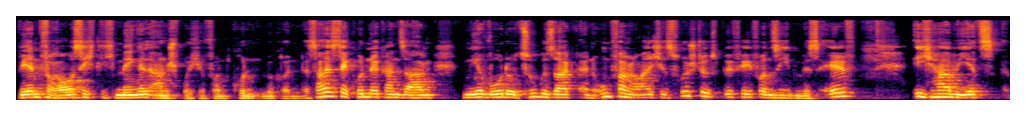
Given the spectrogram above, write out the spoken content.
werden voraussichtlich Mängelansprüche von Kunden begründet. Das heißt, der Kunde kann sagen, mir wurde zugesagt ein umfangreiches Frühstücksbuffet von sieben bis elf. Ich habe jetzt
